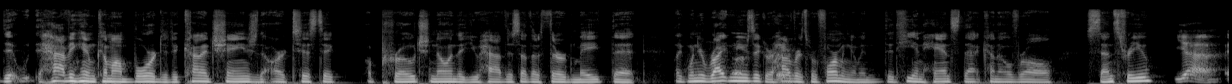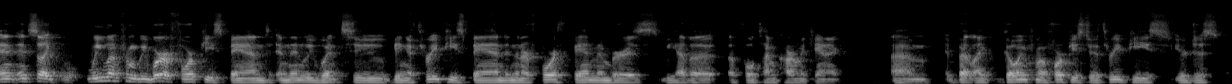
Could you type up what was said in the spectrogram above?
Did, having him come on board did it kind of change the artistic approach, knowing that you have this other third mate that like when you're writing uh, music or however it's performing? I mean, did he enhance that kind of overall sense for you? Yeah, and it's like we went from we were a four piece band, and then we went to being a three piece band, and then our fourth band member is we have a, a full time car mechanic. Um, but like going from a four piece to a three piece, you're just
